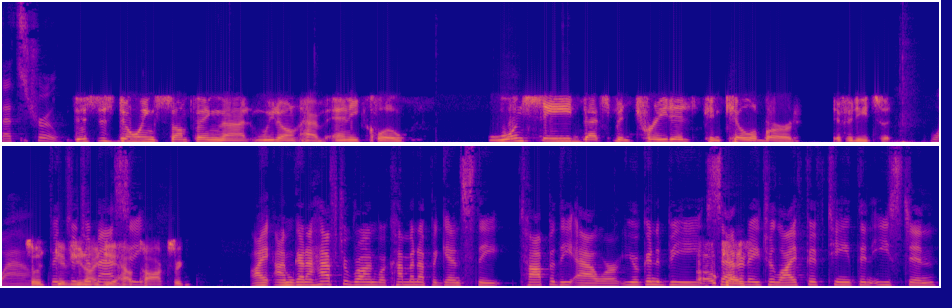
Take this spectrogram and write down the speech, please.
That's true. this is doing something that we don't have any clue one seed that's been treated can kill a bird if it eats it. Wow. So it Victor gives you an idea how toxic. I, I'm going to have to run. We're coming up against the top of the hour. You're going to be Okay. Saturday, July 15th in Easton.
